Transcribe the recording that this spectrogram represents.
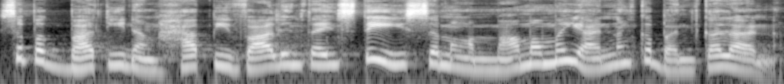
sa pagbati ng Happy Valentine's Day sa mga mamamayan ng Kabankalan.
